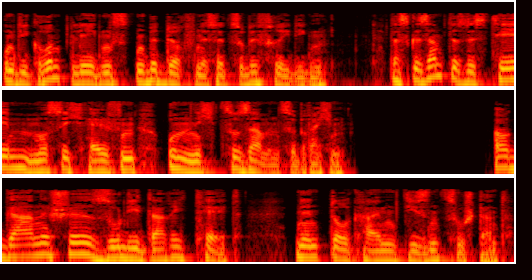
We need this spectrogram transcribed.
um die grundlegendsten Bedürfnisse zu befriedigen. Das gesamte System muss sich helfen, um nicht zusammenzubrechen. Organische Solidarität nennt Durkheim diesen Zustand.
